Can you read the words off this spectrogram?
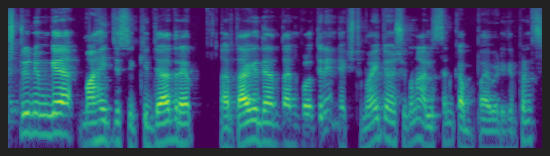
ಇಷ್ಟು ನಿಮ್ಗೆ ಮಾಹಿತಿ ಸಿಕ್ಕಿದ್ದಾದ್ರೆ ಅರ್ಥ ಆಗಿದೆ ಅಂತ ಅನ್ಕೊಳ್ತೀನಿ. ನೆಕ್ಸ್ಟ್ ಮಾಹಿತಿ ಅಲ್ಲಿ ತನಕ ಬಾಯ್ ಫ್ರೆಂಡ್ಸ್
